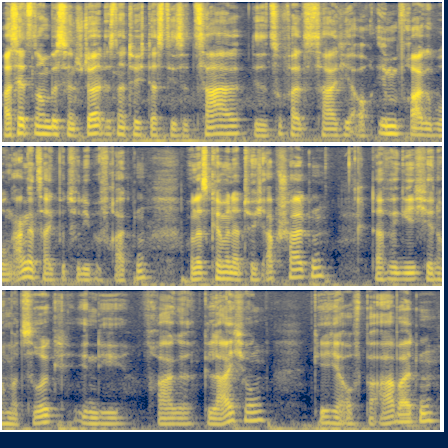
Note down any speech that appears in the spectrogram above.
Was jetzt noch ein bisschen stört, ist natürlich, dass diese Zahl, diese Zufallszahl hier auch im Fragebogen angezeigt wird für die Befragten. Und das können wir natürlich abschalten. Dafür gehe ich hier nochmal zurück in die Frage Gleichung, gehe hier auf Bearbeiten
